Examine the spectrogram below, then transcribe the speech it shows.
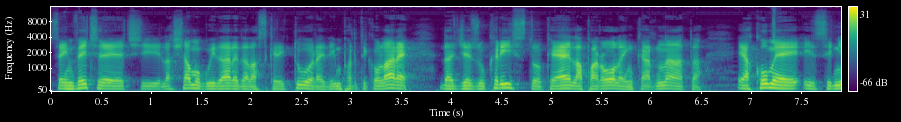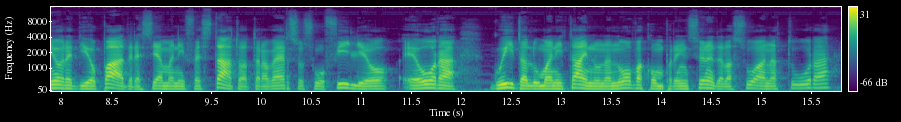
Se invece ci lasciamo guidare dalla scrittura ed in particolare da Gesù Cristo, che è la parola incarnata, e a come il Signore Dio Padre si è manifestato attraverso suo Figlio e ora guida l'umanità in una nuova comprensione della sua natura,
